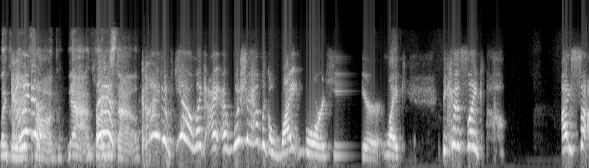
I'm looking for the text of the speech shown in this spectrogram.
like Kinda. leapfrog. Yeah, frog Yes. style. kind of yeah like I, I wish i had like a whiteboard here like because like i saw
